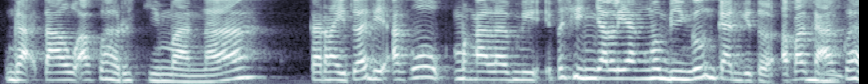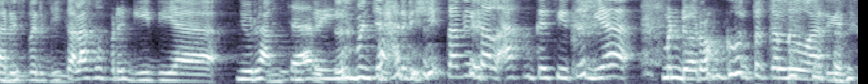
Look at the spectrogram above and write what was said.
nggak tahu aku harus gimana karena itu tadi aku mengalami apa, sinyal yang membingungkan gitu. Apakah aku harus pergi? Kalau aku pergi dia nyuruh aku Mencari. ke situ mencari. Tapi kalau aku ke situ dia mendorongku untuk keluar gitu.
